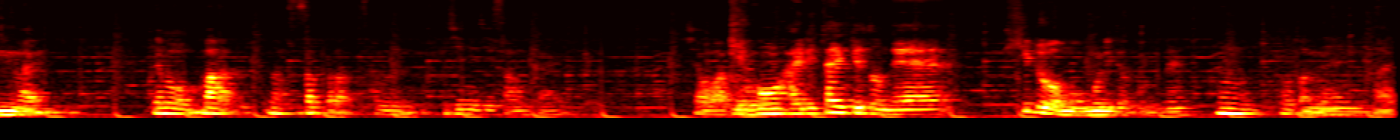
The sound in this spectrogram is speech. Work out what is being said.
うん、はい。でもまあ夏だったら多分一日三回シャワー基本入りたいけどね。昼はもう無理だもんね。うんそうだね、うん。はい。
